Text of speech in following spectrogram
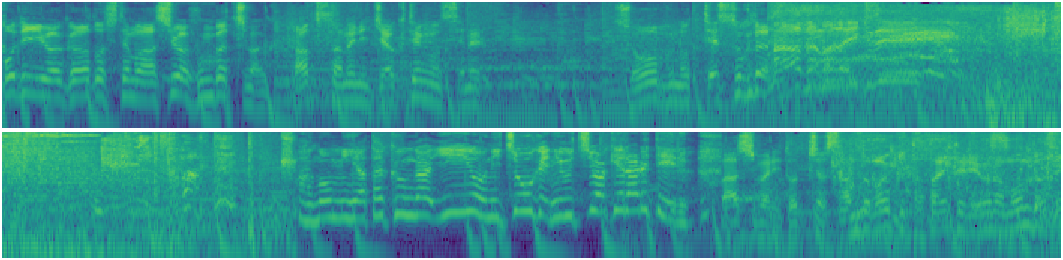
ボディはガードしても足は踏ん張っちまう。勝つために弱点を攻める。勝負の鉄則だ。まだまだ行くぜ。あの宮田君がいいように上下に打ち分けられている。マシバにとっちゃサンドバッグ叩いてるようなもんだぜ。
